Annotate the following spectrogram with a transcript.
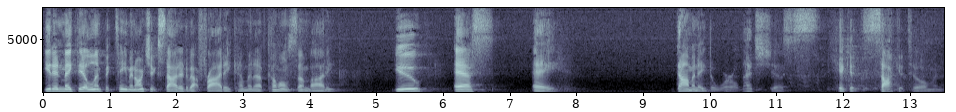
You didn't make the Olympic team. And aren't you excited about Friday coming up? Come on, somebody. USA. Dominate the world. That's just kick it, sock it to them.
